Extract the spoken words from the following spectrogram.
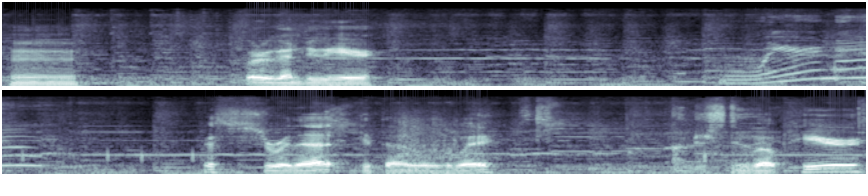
Hmm. What are we gonna do here? Where now? Let's destroy that, get that out of the way. Understood. Move up here,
